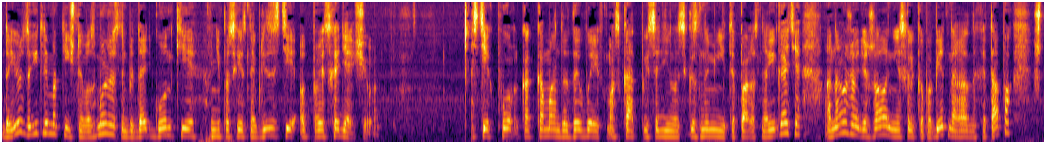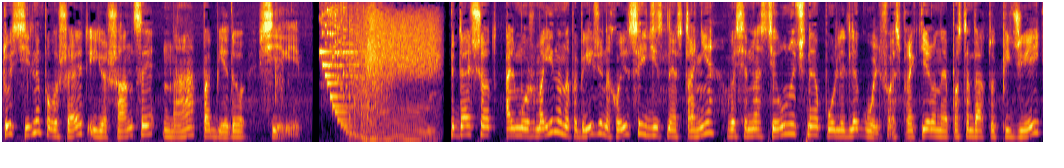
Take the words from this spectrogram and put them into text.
дает зрителям отличную возможность наблюдать гонки в непосредственной близости от происходящего. С тех пор, как команда The Wave Muscat присоединилась к знаменитой парусной регате, она уже одержала несколько побед на разных этапах, что сильно повышает ее шансы на победу в серии. Чуть дальше от Альмуж-Марина на побережье находится единственное в стране 18-луночное поле для гольфа, спроектированное по стандарту PGA,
